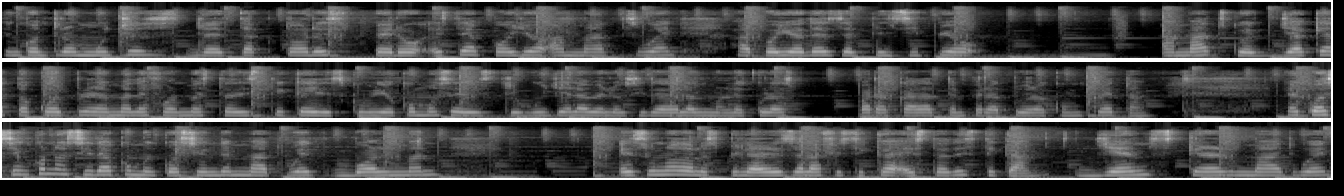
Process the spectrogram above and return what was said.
encontró muchos detractores, pero este apoyo a Maxwell apoyó desde el principio a ya que atacó el problema de forma estadística y descubrió cómo se distribuye la velocidad de las moléculas para cada temperatura concreta. La ecuación conocida como ecuación de Maxwell-Boltzmann es uno de los pilares de la física estadística. James Kerr Maxwell,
